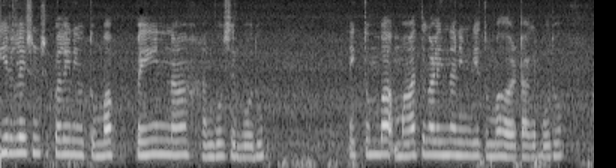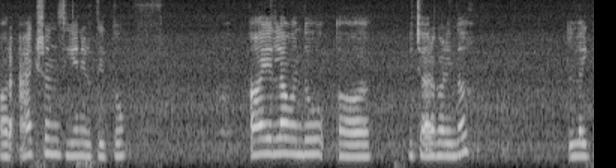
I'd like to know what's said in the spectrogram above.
ಈ ರಿಲೇಷನ್ಶಿಪ್ಪಲ್ಲಿ ನೀವು ತುಂಬ ಪೇಯ್ನ ಅನುಭವಿಸಿರ್ಬೋದು. ಲೈಕ್ ತುಂಬ ಮಾತುಗಳಿಂದ ನಿಮಗೆ ತುಂಬ ಹರ್ಟ್ ಆಗಿರ್ಬೋದು. ಅವ್ರ ಆ್ಯಕ್ಷನ್ಸ್ ಏನಿರ್ತಿತ್ತು, ಆ ಎಲ್ಲ ಒಂದು ವಿಚಾರಗಳಿಂದ, ಲೈಕ್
